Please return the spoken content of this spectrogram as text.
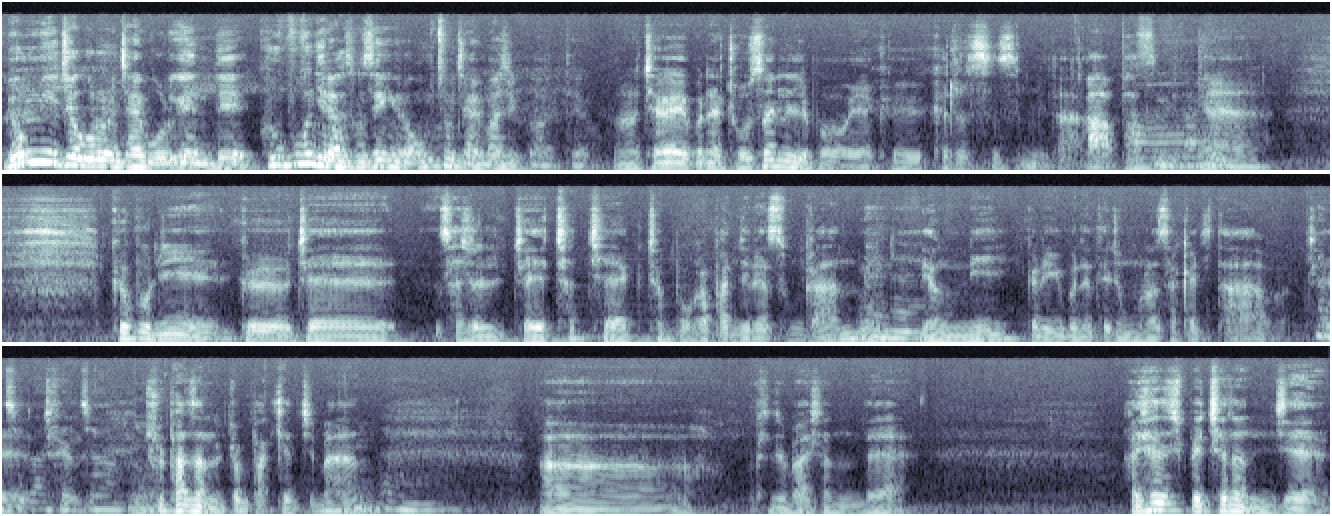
명리적으로는 잘 모르겠는데 그분이랑 선생님이랑 엄청 잘 맞을 것 같아요. 어, 제가 이번에 조선일보에 그 글을 썼습니다. 아 봤습니다. 아. 예. 그분이 그 제 사실 제 첫책 전보가 반전의 순간, 네네. 명리 그리고 이번에 대중문화사까지 다제책 편집하셨죠. 음. 출판사는 좀 바뀌었지만 네. 어, 편집하셨는데 아시다시피 저는 이제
